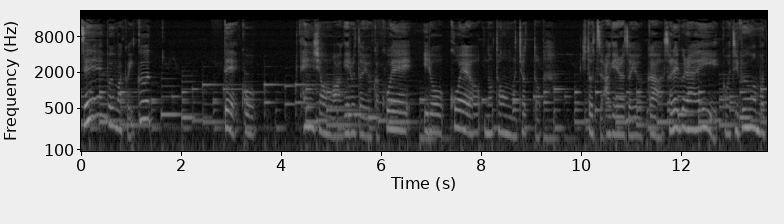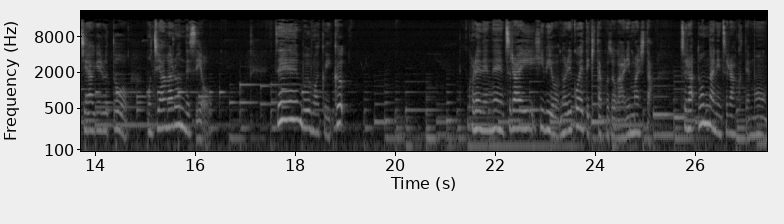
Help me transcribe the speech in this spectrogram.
全部うまくいくってこうテンションを上げるというか声色声のトーンをちょっと一つ上げるというかそれぐらいこう自分を持ち上げると持ち上がるんですよ。全部うまくいく。これでね辛い日々を乗り越えてきたことがありました。つらどんなに辛くても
